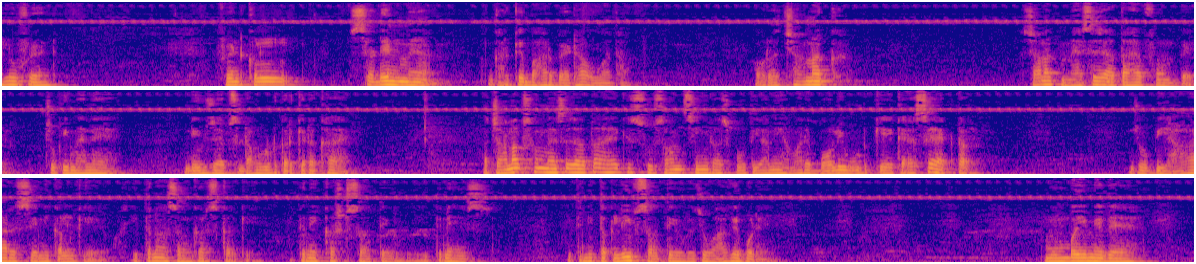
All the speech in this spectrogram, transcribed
Hello friend friend कल sudden मैं घर के बाहर बैठा हुआ था और अचानक अचानक मैसेज आता है फ़ोन पे चूँकि मैंने न्यूज़ ऐप्स डाउनलोड करके रखा है। अचानक से मैसेज आता है कि सुशांत सिंह राजपूत, यानी हमारे बॉलीवुड के एक ऐसे एक्टर जो बिहार से निकल के इतना संघर्ष करके, इतने कष्ट सहते हुए, इतने इतनी तकलीफ़ सहते हुए जो आगे बढ़े। मुंबई में गए,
